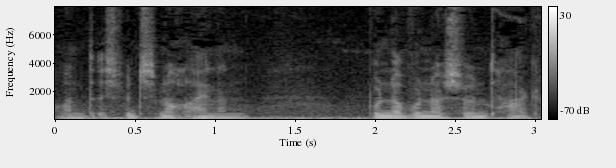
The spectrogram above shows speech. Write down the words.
Und ich wünsche noch einen wunderschönen Tag.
